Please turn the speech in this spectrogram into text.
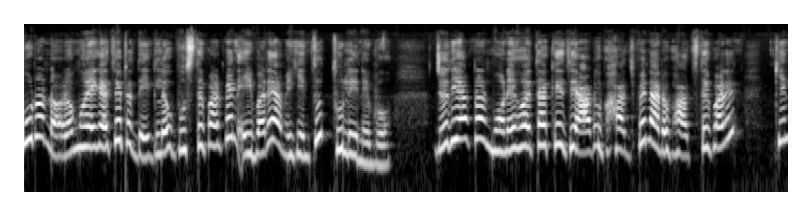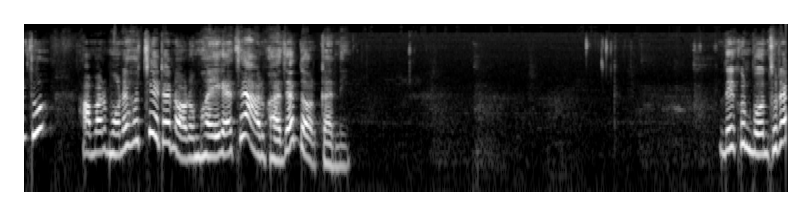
পুরো নরম হয়ে গেছে এটা দেখলেও বুঝতে পারবেন। এইবারে আমি কিন্তু তুলে নেব। যদি আপনার মনে হয়ে থাকে যে আরও ভাজবেন আরও ভাজতে পারেন, কিন্তু আমার মনে হচ্ছে এটা নরম হয়ে গেছে, আর ভাজার দরকার নেই। দেখুন বন্ধুরা,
